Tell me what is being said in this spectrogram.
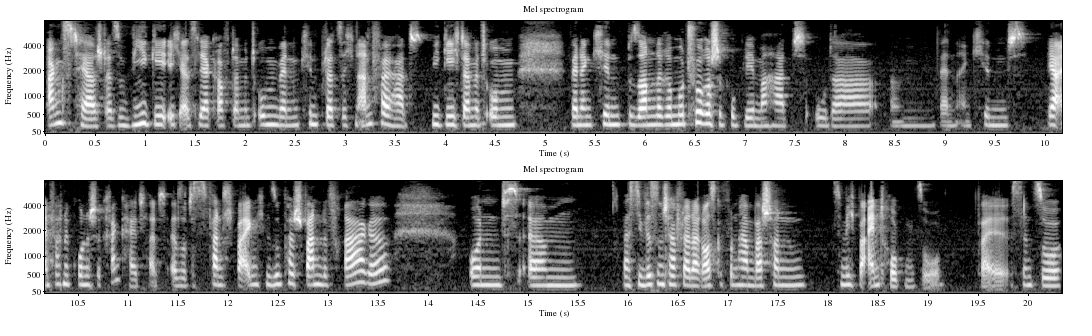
Angst herrscht. Also wie gehe ich als Lehrkraft damit um, wenn ein Kind plötzlich einen Anfall hat? Wie gehe ich damit um, wenn ein Kind besondere motorische Probleme hat oder ähm, wenn ein Kind ja einfach eine chronische Krankheit hat? Also das fand ich war eigentlich eine super spannende Frage. Und ähm, was die Wissenschaftler da rausgefunden haben, war schon ziemlich beeindruckend so weil es sind so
